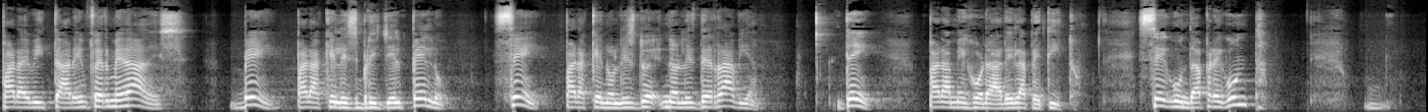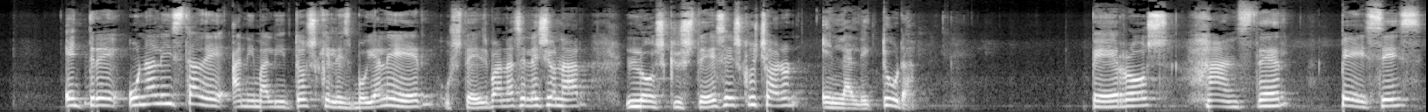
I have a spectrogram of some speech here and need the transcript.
Para evitar enfermedades. B. Para que les brille el pelo. C. Para que no les, no les dé rabia. D. Para mejorar el apetito. Segunda pregunta. Entre una lista de animalitos que les voy a leer, ustedes van a seleccionar los que ustedes escucharon en la lectura. Perros, hámster, peces,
